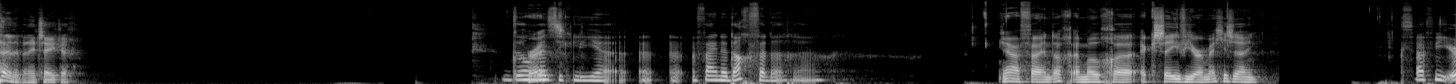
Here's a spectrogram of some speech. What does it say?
dat ben ik zeker. Dan wens ik jullie eh, eh, eh, een fijne dag verder. eh. Ja, fijne dag. En mogen uh, Xavier met je zijn. Xavier.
